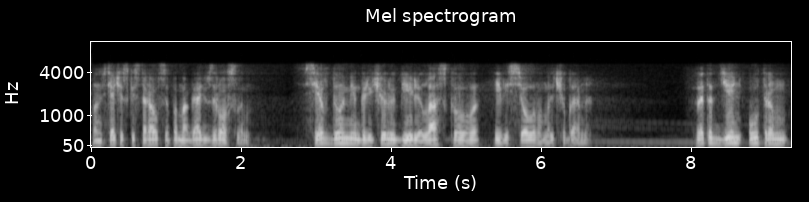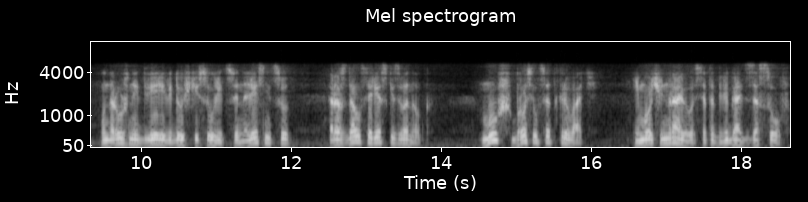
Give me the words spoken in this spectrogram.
он всячески старался помогать взрослым. Все в доме горячо любили ласкового и веселого мальчугана. В этот день утром у наружной двери, ведущей с улицы на лестницу, раздался резкий звонок. Муж бросился открывать. Ему очень нравилось отодвигать засов —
